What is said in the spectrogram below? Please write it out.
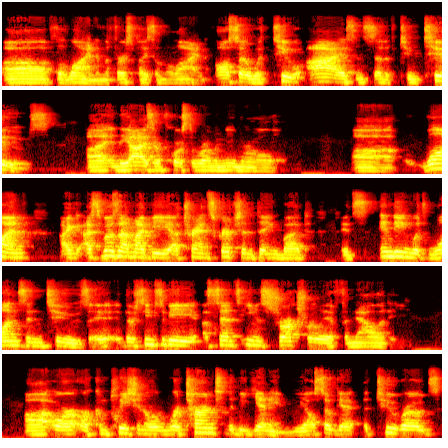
of the line, in the first place on the line. Also with two I's instead of two twos. Uh, and the I's are, of course, the Roman numeral uh, one. I, I, suppose that might be a transcription thing, but it's ending with ones and twos. It, there seems to be a sense, even structurally, of finality. Uh, or, or completion or return to the beginning. We also get the two roads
